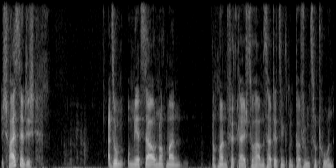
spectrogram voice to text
ich weiß nicht, ich, also um jetzt da auch nochmal noch mal einen Vergleich zu haben, es hat jetzt nichts mit Parfüm zu tun,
